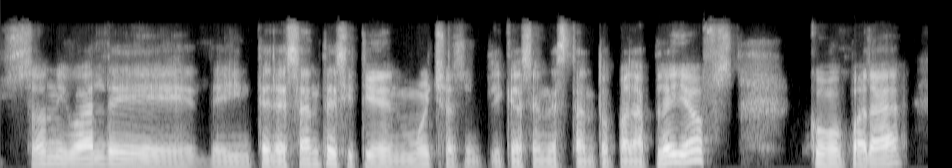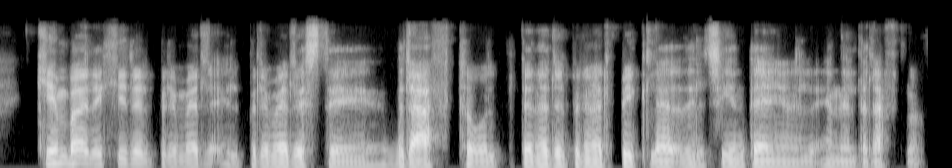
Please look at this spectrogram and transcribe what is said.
son igual de, de interesantes y tienen muchas implicaciones tanto para playoffs como para quién va a elegir el primer, el primer este, draft o el, tener el primer pick del siguiente año en el, draft, ¿no?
